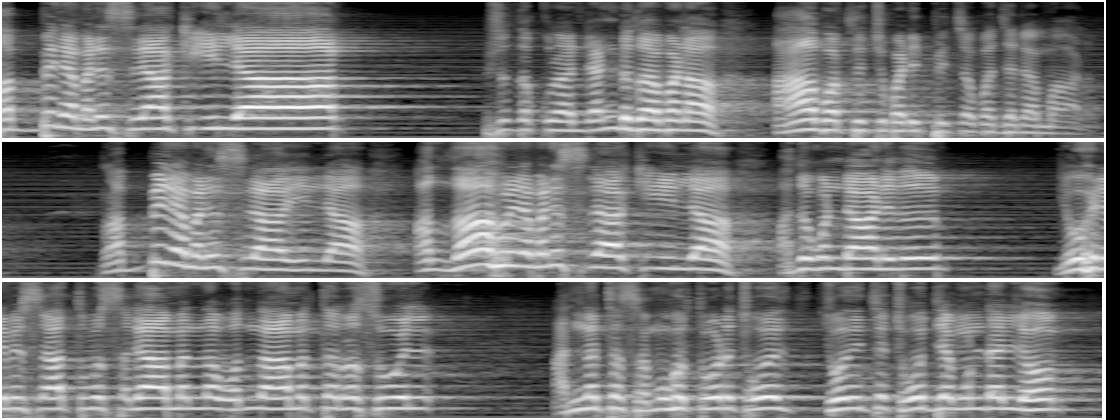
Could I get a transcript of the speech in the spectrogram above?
റബ്ബിനെ മനസ്സിലാക്കിയില്ല. വിശുദ്ധ ഖുർആൻ രണ്ടു തവണ ആവർത്തിച്ച് പഠിപ്പിച്ച വചനമാണ്. റബ്ബിനെ മനസ്സിലായില്ല അള്ളാഹുവിനെ മനസ്സിലാക്കിയില്ല. അതുകൊണ്ടാണിത് നൂഹ് നബി സ്വലാത്തു വസ്സലാം എന്ന ഒന്നാമത്തെ റസൂൽ അന്നത്തെ സമൂഹത്തോട് ചോദി- ചോദിച്ച ചോദ്യമുണ്ടല്ലോ.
